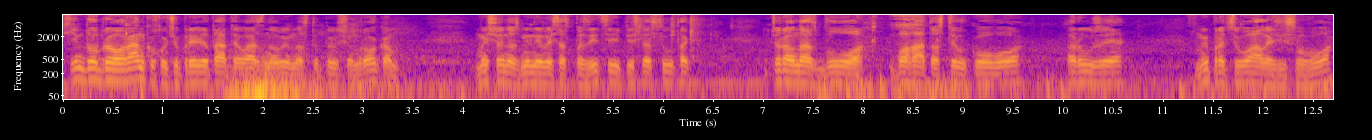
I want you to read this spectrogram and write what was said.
Всім доброго ранку. Хочу привітати вас з новим наступившим роком. Ми щойно змінилися з позиції після суток. Вчора у нас було багато стрілкового оружия. Ми працювали зі свого.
